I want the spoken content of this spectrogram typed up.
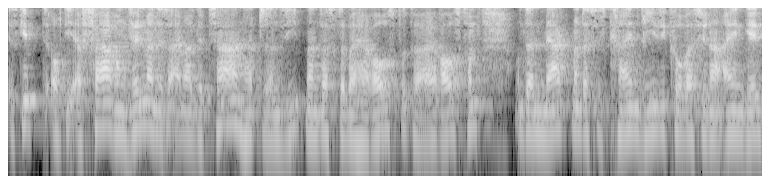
es gibt auch die Erfahrung, wenn man es einmal getan hat, dann sieht man, was dabei heraus, herauskommt und dann merkt man, das ist kein Risiko, was wir da eingehen,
